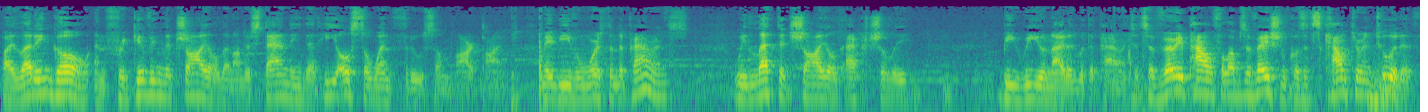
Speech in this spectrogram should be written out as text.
By letting go and forgiving the child and understanding that he also went through some hard times, maybe even worse than the parents, we let the child actually be reunited with the parents. It's a very powerful observation because it's counterintuitive.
